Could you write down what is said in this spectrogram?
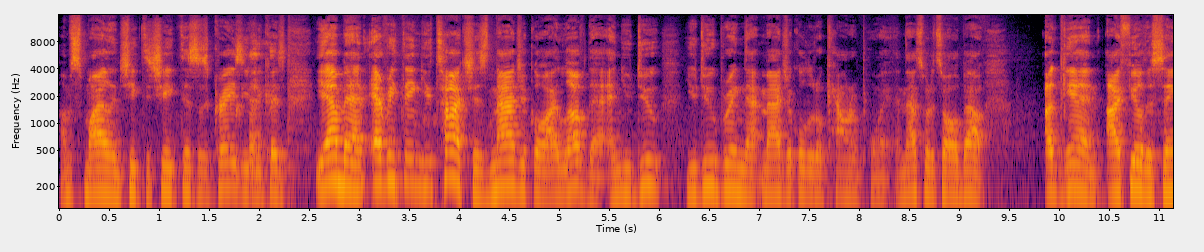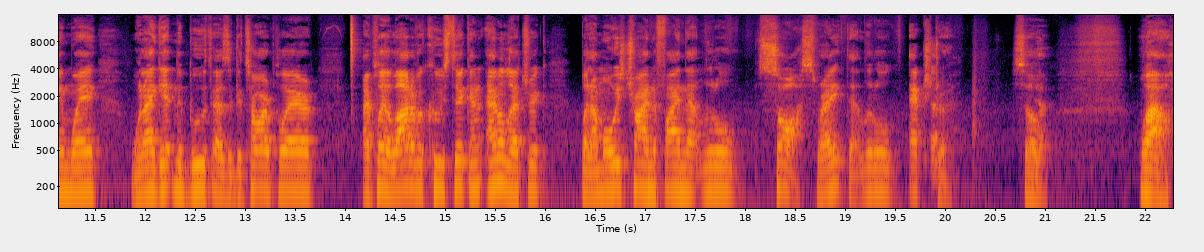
I'm smiling cheek to cheek. This is crazy because, yeah, man, everything you touch is magical. I love that, and you do you do bring that magical little counterpoint, and that's what it's all about. Again, I feel the same way when I get in the booth as a guitar player. I play a lot of acoustic and, and electric, but I'm always trying to find that little sauce, right? That little extra. So, yeah. wow,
